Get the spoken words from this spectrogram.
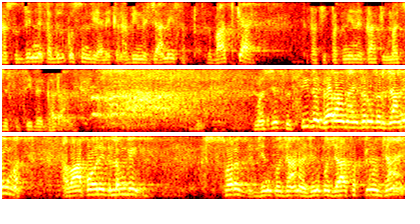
नसरुद्दीन ने कहा, बिल्कुल सुन लिया, लेकिन अभी मैं जा नहीं सकता। तो बात क्या है? तो कि पत्नी ने कहा कि मस्जिद से सीधे घर आना। मस्जिद से सीधे घर आना इधर उधर जाना ही मत। अब आप और एक लंबी स्वर्ग, जिनको जाना, जिनको जा सकते हो, जाए।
